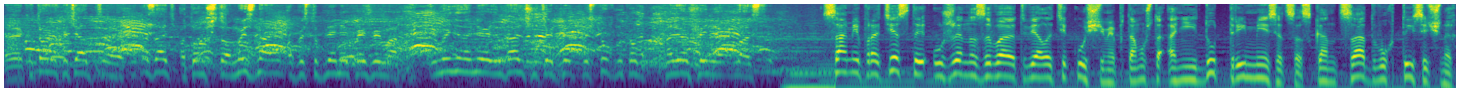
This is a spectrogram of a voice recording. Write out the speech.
э, которые хотят э, показать о том, что мы знаем о преступлениях режима, и мы не намерены дальше терпеть преступников на вершине власти. Сами протесты уже называют вялотекущими, потому что они идут три месяца с конца двухтысячных,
